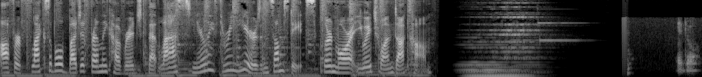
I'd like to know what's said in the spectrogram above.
offer flexible, budget friendly coverage that lasts nearly three years in some states. Learn more at uh1.com. Hej då.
